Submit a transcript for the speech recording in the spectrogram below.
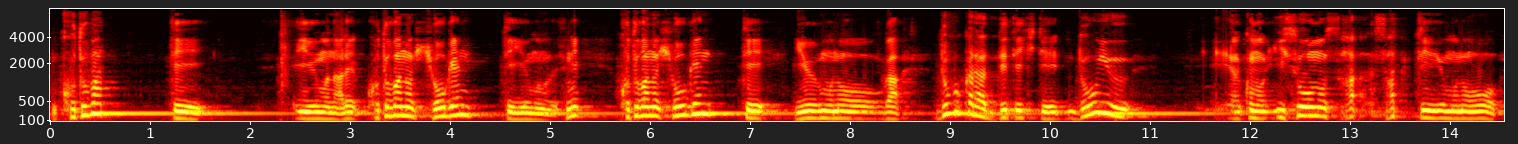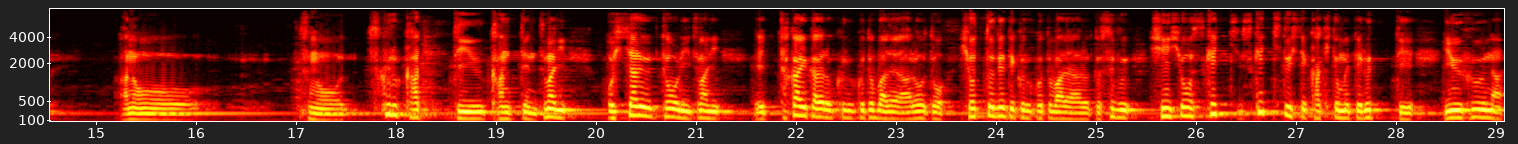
言葉っていうもの、あれ、言葉の表現っていうものですね。言葉の表現っていうものが、どこから出てきて、どういう、この位相の差、差っていうものを、あの、その、作るかっていう観点、つまり、おっしゃる通り、つまり、え、高いから来る言葉であろうと、ひょっと出てくる言葉であろうと、すぐ、心象スケッチ、スケッチとして書き留めてるっていう風な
